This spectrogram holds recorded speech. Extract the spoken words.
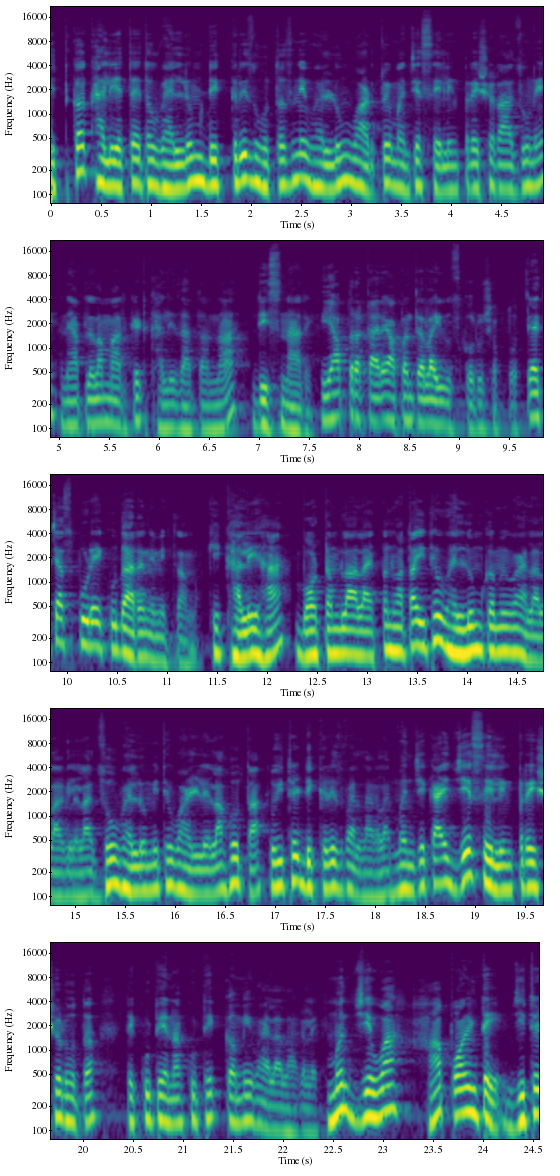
जितकं खाली येतंय तर व्हॅल्यूम डिक्रीज होतच नाही. व्हॅल्यूम वाढतोय म्हणजे सेलिंग प्रेशर अजून आहे आणि आपल्याला मार्केट खाली जाताना दिसणार आहे. या प्रकारे आपण त्याला युज करू शकतो. त्याच्याच पुढे एक उदाहरण आहे मित्रांनो की खाली हा बॉटमला आलाय. पण आता इथे व्हॅल्यूम कमी व्हायला लागलेला आहे. जो व्हॅल्यूम इथे वाढलेला होता तो इथे डिक्रीज व्हायला लागला. म्हणजे काय? जे सेलिंग प्रेशर होतं ते कुठे ना कुठे कमी व्हायला लागलंय. मग जेव्हा हा पॉइंट आहे जिथे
